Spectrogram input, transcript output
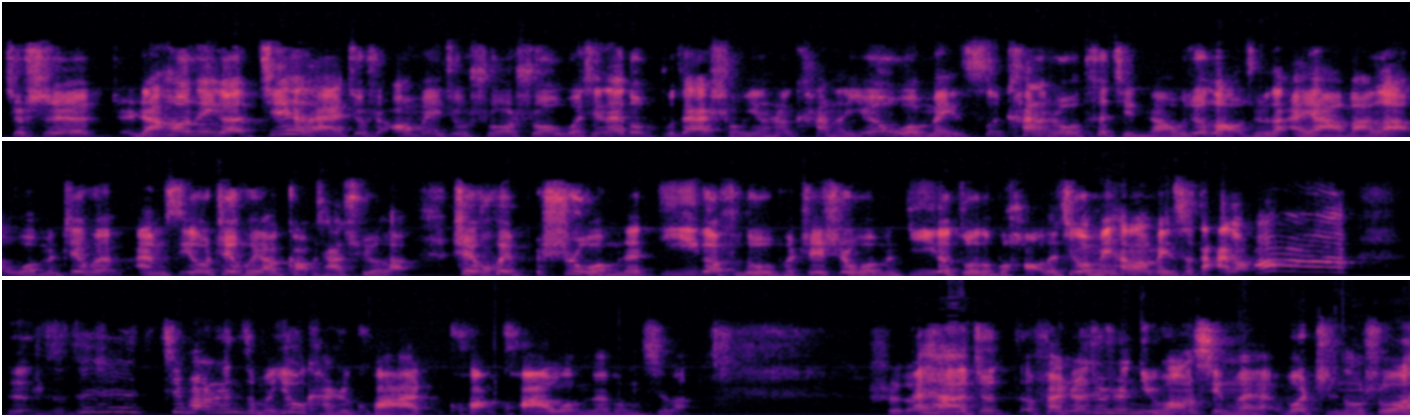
就是，然后那个接下来就是奥妹就说说我现在都不在首映上看了，因为我每次看的时候我特紧张，我就老觉得哎呀完了，我们这回 MCU 这回要搞不下去了，这会是我们的第一个 flop，这是我们第一个做的不好的，结果没想到每次大家都啊，这这这这帮人怎么又开始夸夸夸我们的东西了？是的哎，呀，就反正就是女王行为，我只能说，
